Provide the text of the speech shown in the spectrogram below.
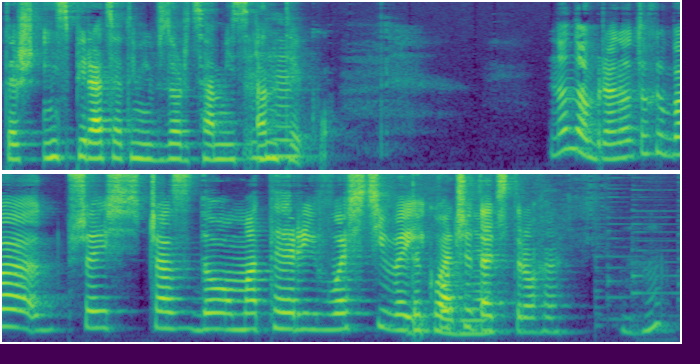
też inspiracja tymi wzorcami z -hmm. antyku. No dobra, no to chyba przejść czas do materii właściwej Dokładnie. i poczytać trochę. Mhm.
